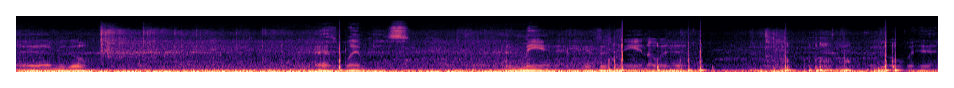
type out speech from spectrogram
Yeah, let me go. That's women's. There's men. I guess there's men over here. Let me go over here.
